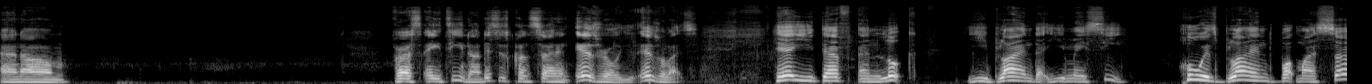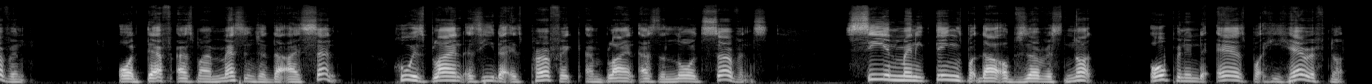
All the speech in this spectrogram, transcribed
and um verse 18. Now this is concerning Israel, you Israelites. Hear ye deaf and look ye blind that ye may see. Who is blind but my servant, or deaf as my messenger that I sent? Who is blind as he that is perfect, and blind as the Lord's servants? Seeing many things, but thou observest not, opening the ears, but he heareth not.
